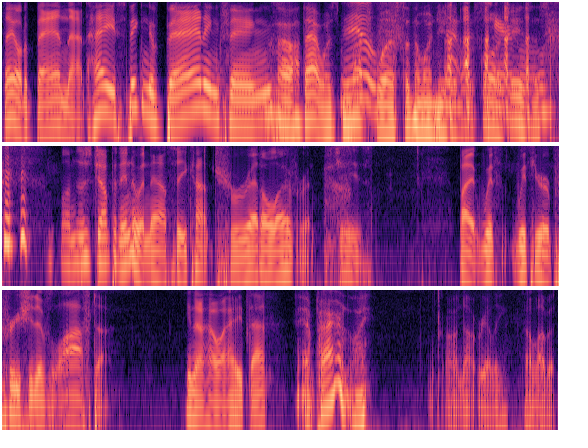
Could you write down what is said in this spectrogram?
They ought to ban that. Hey, speaking of banning things, Oh, that was much Ew. worse than the one you did before. terrible. Jesus. well, I'm just jumping into it now, so you can't tread all over it. Jeez. But with with your appreciative laughter, you know how I hate that. Yeah, apparently. Oh, not really. I love it.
